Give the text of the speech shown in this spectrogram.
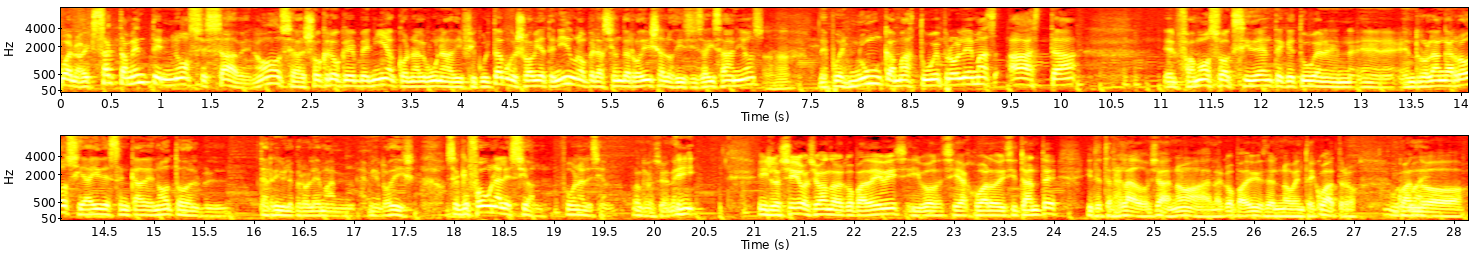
Bueno, exactamente no se sabe, ¿no? O sea, yo creo que venía con alguna dificultad porque yo había tenido una operación de rodilla a los 16 años. Ajá. Después nunca más tuve problemas hasta el famoso accidente que tuve en, en- en Roland Garros y ahí desencadenó todo el, el terrible problema en, en mi rodilla. O sea que fue una lesión, fue una lesión. Y, y lo sigo llevando a la Copa Davis y vos decías jugar de visitante y te traslado ya, ¿no? A la Copa Davis del 94, cuando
